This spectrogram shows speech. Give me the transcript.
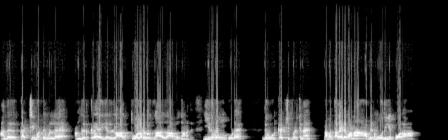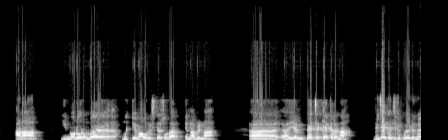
அந்த கட்சி மட்டும் இல்ல அங்க இருக்கிற எல்லா தோழர்களுக்கும் அது ஆபத்தானது. இதுவும் கூட இந்த உட்கட்சி பிரச்சனை நம்ம தலையிட வேணாம் அப்படின்னு நம்ம ஒதுங்கி போலாம். ஆனா இன்னொன்று ரொம்ப முக்கியமா ஒரு விஷயத்த சொல்றாரு. என்ன அப்படின்னா என் பேச்சை கேட்கலன்னா விஜய் கட்சிக்கு போயிடுங்க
